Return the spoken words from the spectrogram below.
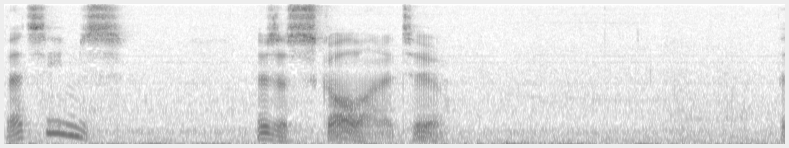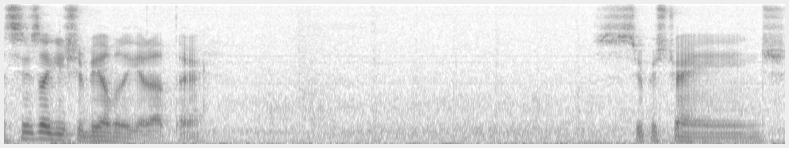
That seems... There's a skull on it, too. That seems like you should be able to get up there. Super strange.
